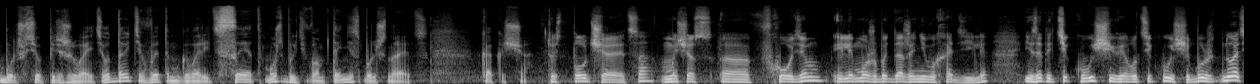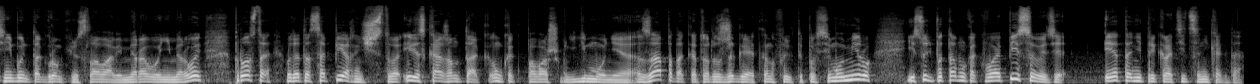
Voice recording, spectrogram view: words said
больше всего переживаете? Вот давайте в этом говорить. Сет, может быть, вам теннис больше нравится. Как еще? То есть, получается, мы сейчас э, входим, или, может быть, даже не выходили, из этой текущей, велотекущей, ну, давайте не будем так громкими словами, мировой, не мировой, просто вот это соперничество, или, скажем так, ну, как по-вашему, гегемония Запада, который сжигает конфликты по всему миру, и судя по тому, как вы описываете, это не прекратится никогда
